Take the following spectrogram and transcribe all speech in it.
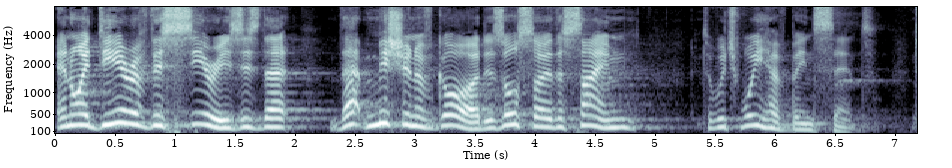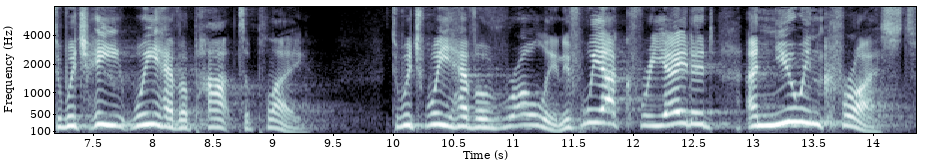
an idea of this series is that that mission of God is also the same to which we have been sent, to which he, we have a part to play, to which we have a role in. If we are created anew in Christ,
